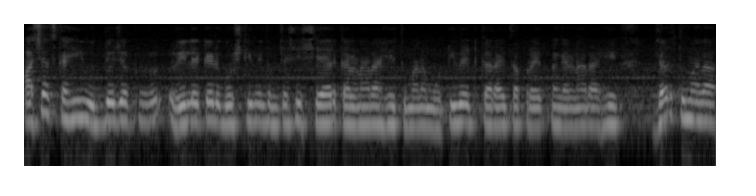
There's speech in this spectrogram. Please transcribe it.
अशाच काही उद्योजक रिलेटेड गोष्टी मी तुमच्याशी शेअर करणार आहे. तुम्हाला मोटिवेट करायचा प्रयत्न करणार आहे. जर तुम्हाला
